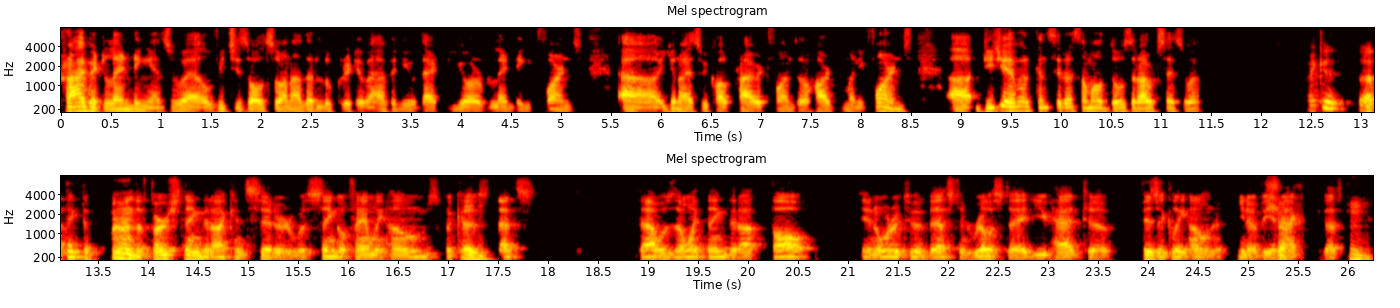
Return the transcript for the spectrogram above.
private lending as well, which is also another lucrative avenue that your lending funds, uh, you know, as we call private funds or hard money funds. Uh, did you ever consider some of those routes as well? I could, I think the the first thing that I considered was single family homes because that's that was the only thing that I thought in order to invest in real estate you had to physically own it, you know, be Sure. an active investor. Mhm.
